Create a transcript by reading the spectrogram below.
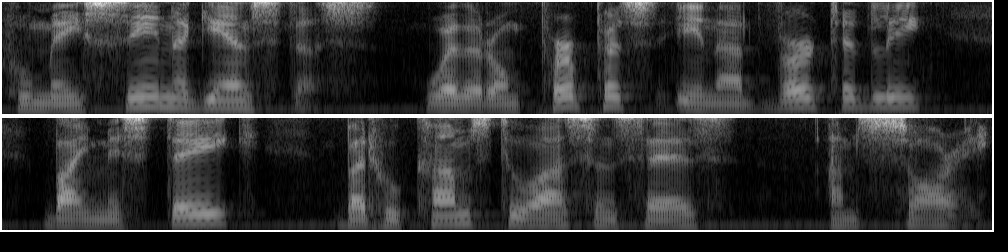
who may sin against us, whether on purpose, inadvertently, by mistake, but who comes to us and says, I'm sorry,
